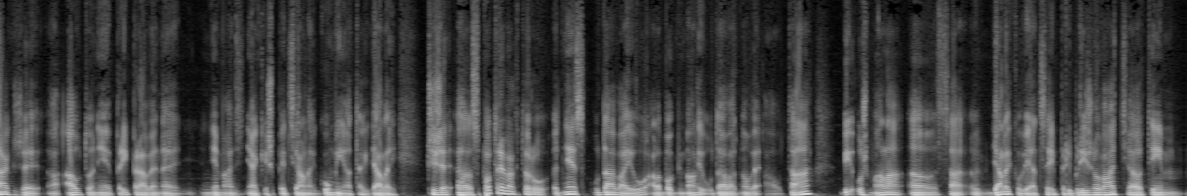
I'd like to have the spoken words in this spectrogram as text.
tak, že auto nie je pripravené, nemá nejaké špeciálne gumy a tak ďalej. Čiže e, spotreba, ktorú dnes udávajú, alebo by mali udávať nové autá, by už mala e, sa ďaleko viacej približovať e, tým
